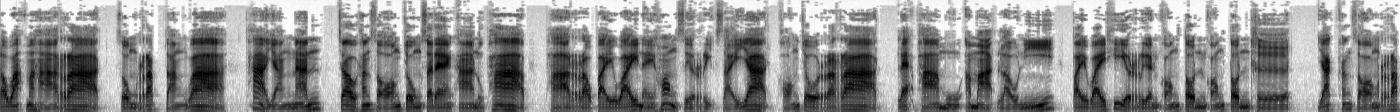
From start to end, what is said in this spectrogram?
ละวะมหาราช ทรงรับสั่งว่า ถ้าอย่างนั้นเจ้าทั้งสองจงแสดงอานุภาพ พาเราไปไว้ในห้องสิริสายญาติของโจรราช และพาหมู่อมาตเหล่านี้ ไปไว้ที่เรือนของตนของตนเถิด ยักษ์ทั้งสองรับ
